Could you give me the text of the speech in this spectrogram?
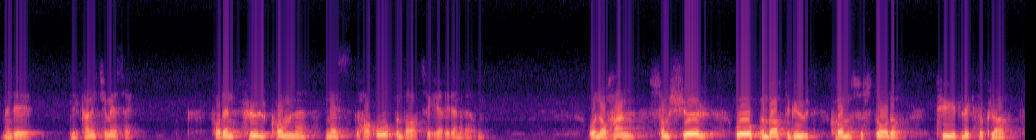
Men det, det kan ikke vi si. For den fullkomne neste har åpenbart seg her i denne verden. Og når Han som sjøl åpenbarte Gud kom, så står det tydelig og klart.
